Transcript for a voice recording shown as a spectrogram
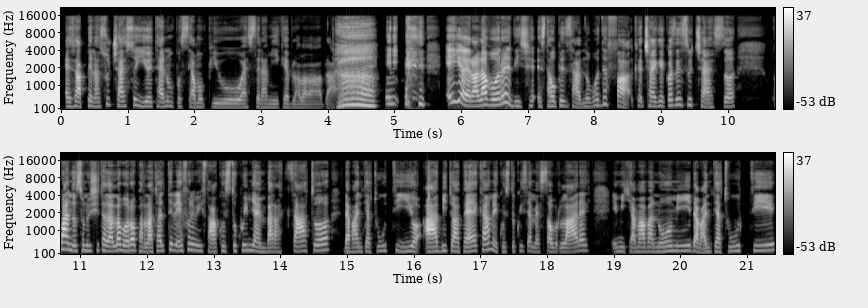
è, appena successo, io e te non possiamo più essere amiche, bla bla bla bla. e, e, io ero a lavoro e, dice, e stavo pensando, what the fuck, cioè che cosa è successo? Quando sono uscita dal lavoro ho parlato al telefono e mi fa questo qui mi ha imbarazzato davanti a tutti, io abito a Peckham e questo qui si è messo a urlare e mi chiamava nomi davanti a tutti.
